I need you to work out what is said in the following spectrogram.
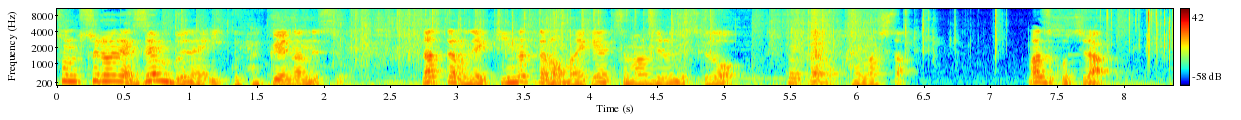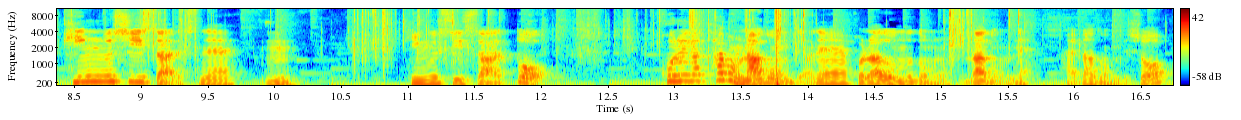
そそれはね、全部ね、1個100円なんですよ。だったので、気になったのを毎回つまんでるんですけど、今回も買いました。まずこちら。キングシーサーですね。うん。キングシーサーと、これが多分ラドンだよね。これラドンだと思います。ラドンね。はい、ラドンでしょ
